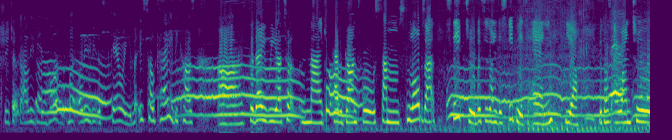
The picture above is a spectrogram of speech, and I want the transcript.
she just got a little bit hurt, but a little bit scary. But it's okay because uh, today we are like have gone through some slopes that steep too, but one is the steepest, and yeah, because I want to.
